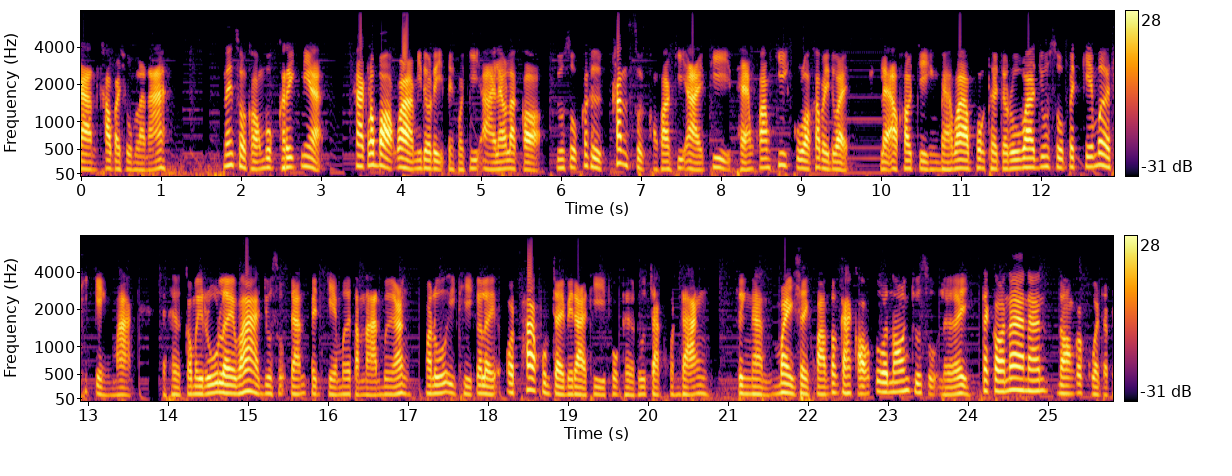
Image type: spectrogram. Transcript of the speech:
การเข้าประชุมแล้วนะ ในส่วนของบุคลิกเนี่ยหากเราบอกว่ามิโดริเป็นคนขี้อายแล้วล่ะก็ยูสุก็คือขั้นสุดของความขี้อายที่แถมความขี้กลัวเข้าไปด้วย และเอาเข้าจริงแม้ว่าพวกเธอจะรู้ว่ายูสุเป็นเกมเมอร์ที่เก่งมาก แต่เธอก็ไม่รู้เลยว่ายูสุนั้นเป็นเกมเมอร์ตำนานเมือง มารู้อีกทีก็เลยอดภาคภูมิใจไม่ได้ที่พวกเธอรู้จักคนดัง ซึ่งนั่นไม่ใช่ความต้องการของตัวน้องจูสุเลย แต่ก่อนหน้านั้นน้องก็ควรจะไป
